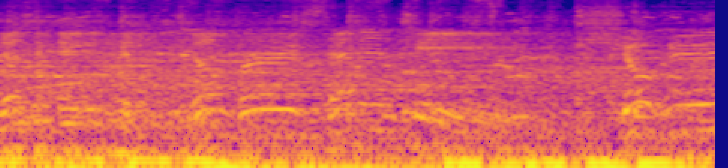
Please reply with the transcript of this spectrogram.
designated hitter number 17, Shohei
